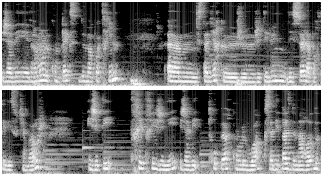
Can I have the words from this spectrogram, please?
j'avais vraiment le complexe de ma poitrine. Euh, c'est-à-dire que j'étais l'une des seules à porter des soutiens-gorge et j'étais très très gênée. J'avais trop peur qu'on le voit, que ça dépasse de ma robe,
